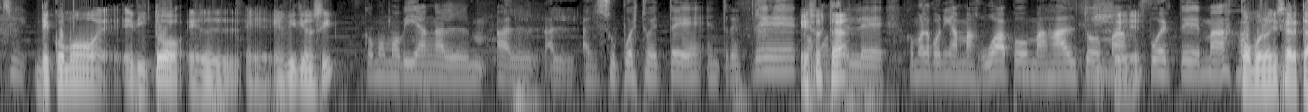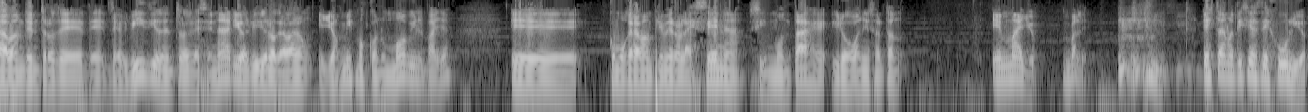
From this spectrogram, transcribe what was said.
Sí. De cómo editó el, eh, el vídeo en sí. Cómo movían al, al, al, al supuesto ET en 3D. Eso cómo, está- se le- cómo lo ponían más guapo, más alto, Sí. más fuerte, más... cómo lo insertaban dentro de- de- del vídeo, dentro del escenario. El vídeo lo grabaron ellos mismos con un móvil, vaya. Eh, cómo graban primero la escena sin montaje y luego van insertando. En mayo, vale. Esta noticia es de julio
